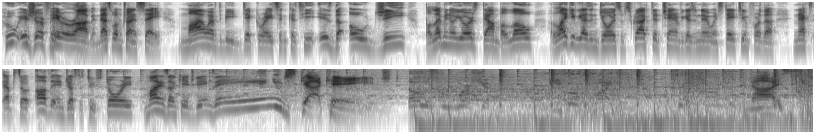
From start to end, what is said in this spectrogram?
who is your favorite Robin? That's what I'm trying to say. Mine will have to be Dick Grayson because he is the OG. But let me know yours down below. Like if you guys enjoy, Subscribe to the channel if you guys are new. And stay tuned for the next episode of the Injustice 2 story. Mine is unCAGEDgamez and you just got caged. Those who worship evil's might. Nice.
